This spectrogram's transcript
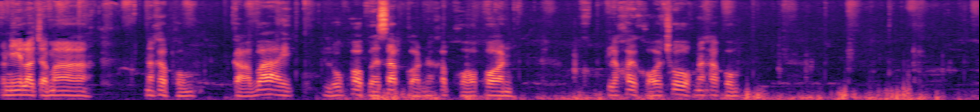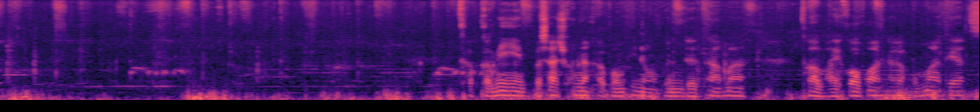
วันนี้เราจะมานะครับผมกราบไหว้หลวงพ่อเปิดทรัพย์ก่อนนะครับ ขอพร แล้วค่อยขอโชคนะครับผมครับก็มีประชาชนนะครับ ผมพี่น้องเพิ่นเดินทางมาถวายขอพรนะครับ ผมมาที่ส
